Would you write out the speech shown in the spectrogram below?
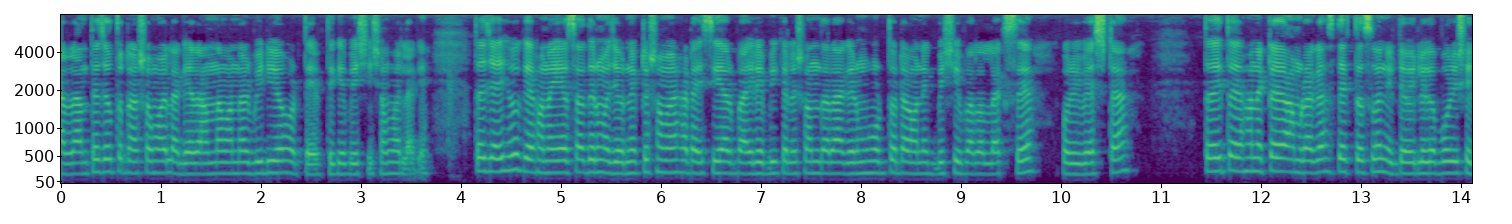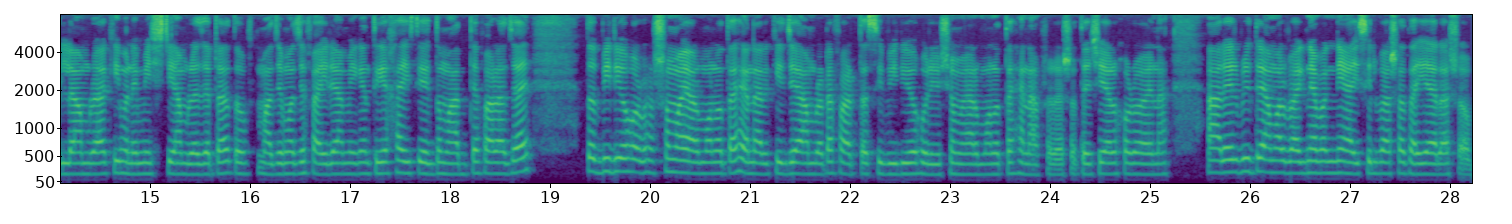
আর রাঁধতে যতটা সময় লাগে রান্না বান্নার ভিডিও করতে এর থেকে বেশি সময় লাগে। তো যাই হোক, এখন এই চাঁদের মাঝে অনেকটা সময় কাটাইছি আর বাইরে বিকালে সন্ধ্যার আগের মুহূর্তটা অনেক বেশি ভালো লাগছে পরিবেশটা। তো এই তো এখন একটা আমরা গাছ দেখতেছেন, এটা ওই লেগে বরিশাল্লা আমরা কি মানে মিষ্টি আমরা যেটা, তো মাঝে মাঝে ফাইরে আমি এখান থেকে খাইছি, একদম আধে পারা যায়। তো ভিডিও করবার সময় আর মনে থাকে না আর কি যে আমরাটা পারতাছি ভিডিও করি সময় আর মনে থাকে না আপনার সাথে শেয়ার করা হয় না। আর এর ভিতরে আমার বাগনা বাগনি আইছিল বাসা তাই আর সব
